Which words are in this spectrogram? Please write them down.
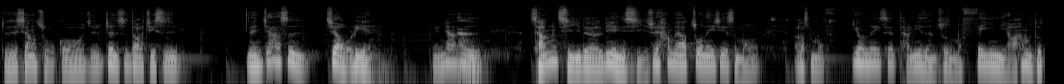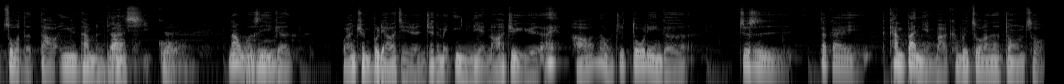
就是相处过后，就认识到其实人家是教练，人家是长期的练习，所以他们要做那些什么。啊，什么用那些弹力绳做什么飞鸟，他们都做得到，因为他们练习过。那我是一个完全不了解的人，就那么硬练，然后就以为，哎，好，那我就多练个，就是大概看半年吧，可不可以做到那个动作？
